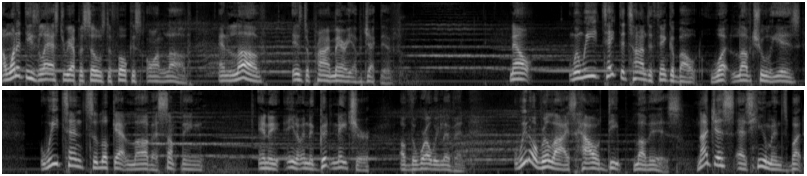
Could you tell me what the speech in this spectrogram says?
I wanted these last three episodes to focus on love, and love is the primary objective. Now, when we take the time to think about what love truly is, we tend to look at love as something in a you know in the good nature of the world we live in we don't realize how deep love is. Not just as humans, but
